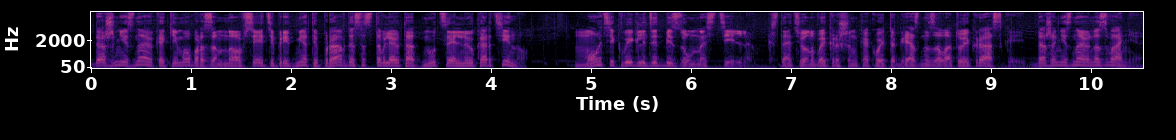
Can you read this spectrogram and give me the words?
Даже не знаю, каким образом, но все эти предметы правда составляют одну цельную картину. Мотик выглядит безумно стильно. Кстати, он выкрашен какой-то грязно-золотой краской, даже не знаю названия.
